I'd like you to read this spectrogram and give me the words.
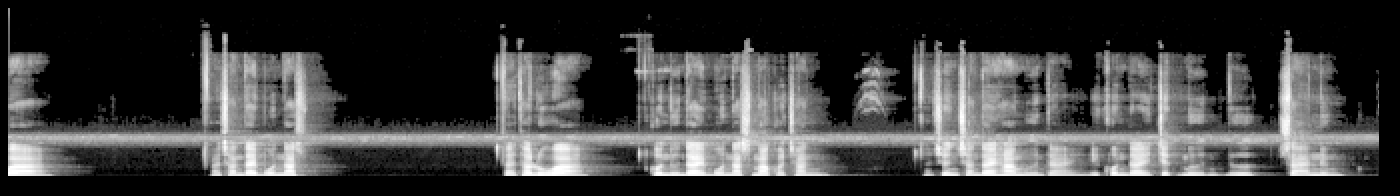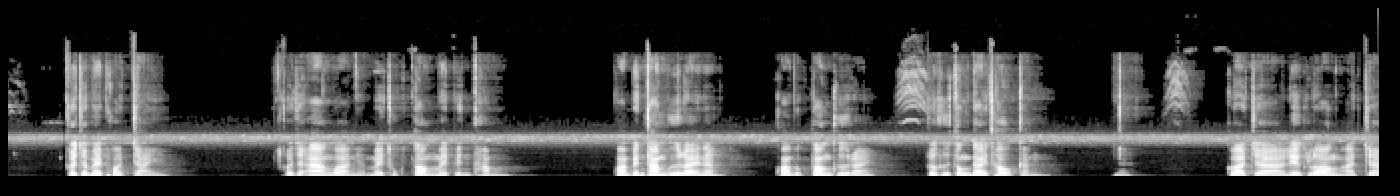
ว่า ฉันได้โบนัส แต่ถ้ารู้ว่าคนอื่นได้โบนัสมากกว่าฉัน เช่นฉันได้ห้าหมื่นแต่อีกคนได้เจ็ดหมื่นหรือแสนหนึ่ง ก็จะไม่พอใจ ก็จะอ้างว่าเนี่ยไม่ถูกต้องไม่เป็นธรรม ความเป็นธรรมคืออะไรนะ ความถูกต้องคืออะไร ก็คือต้องได้เท่ากันนะก็อาจจะเรียกร้องอาจจะ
